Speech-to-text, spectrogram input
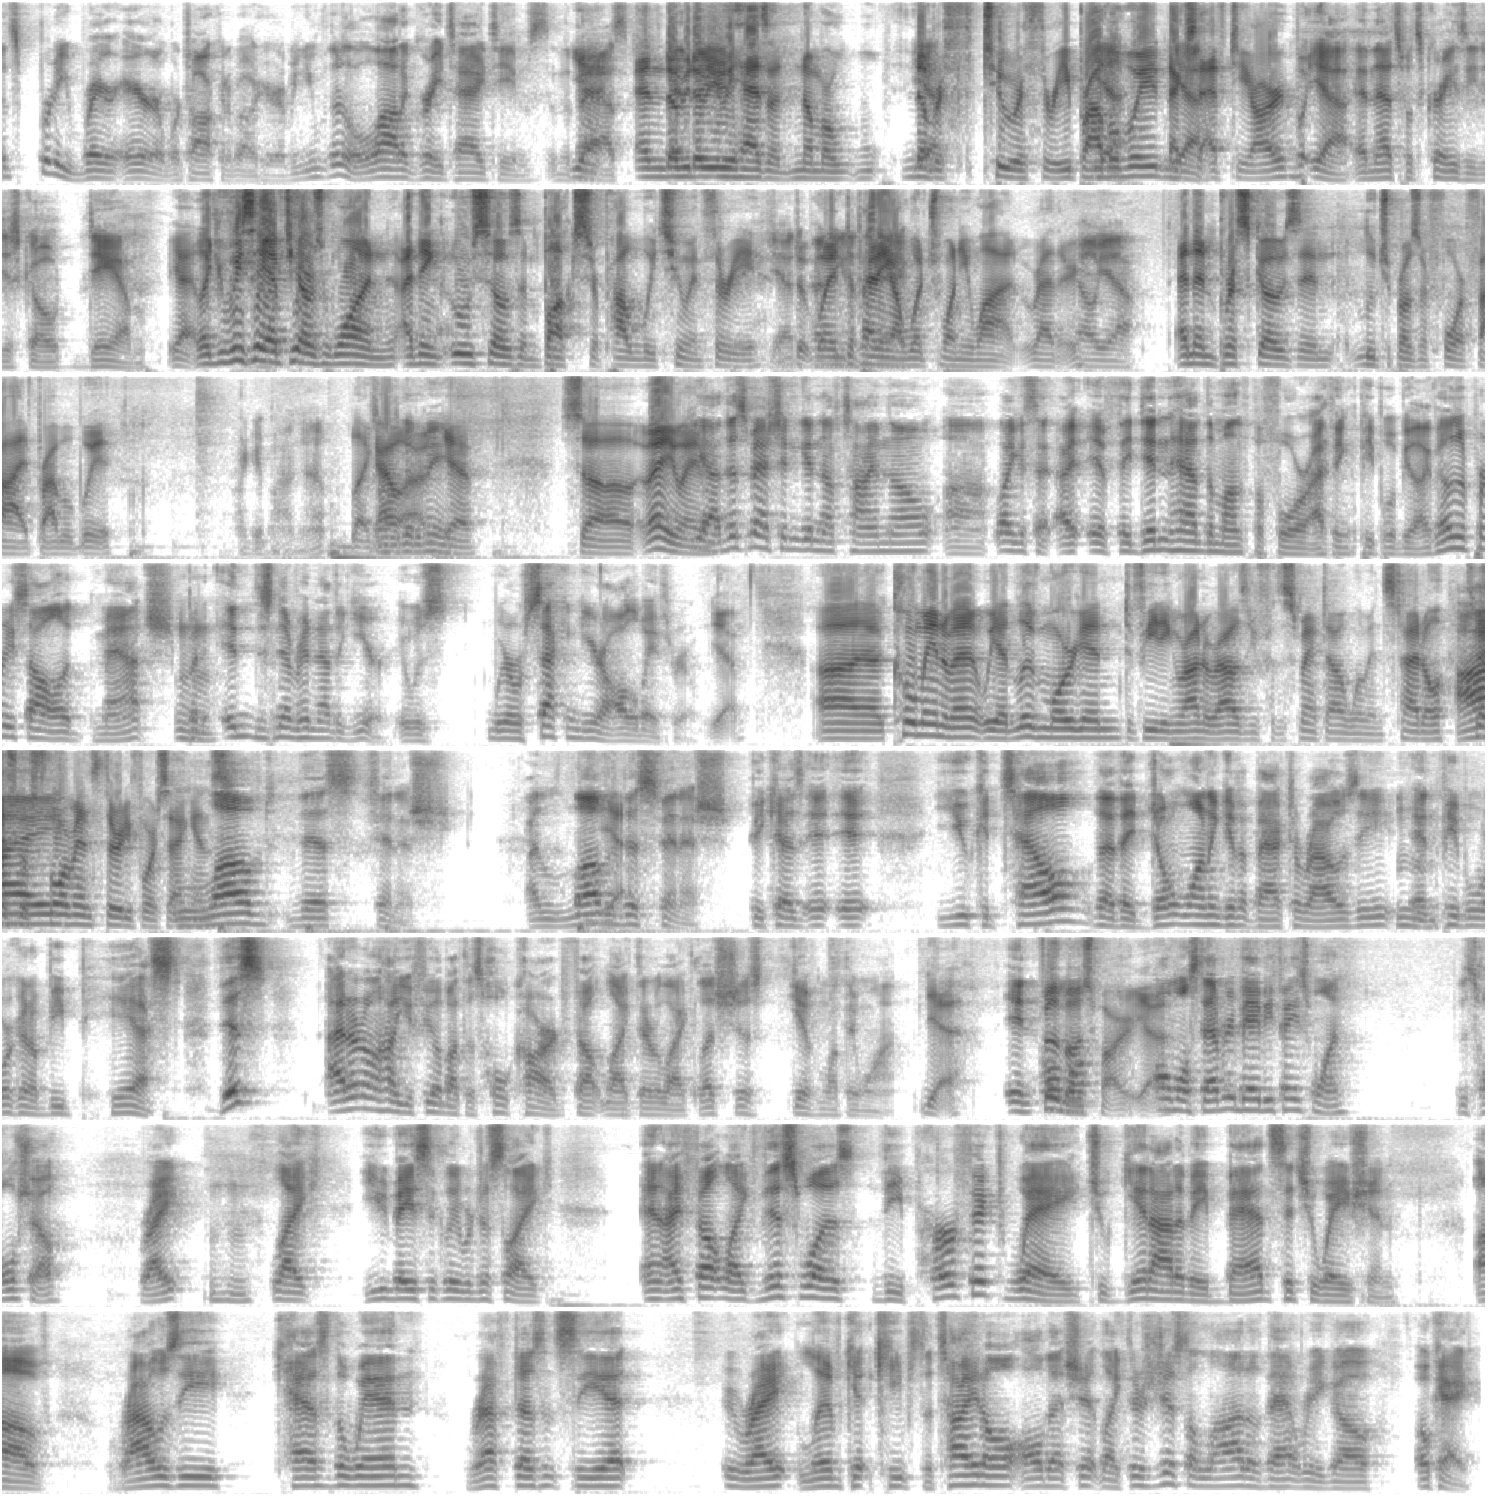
it's pretty rare era we're talking about here. I mean, you, there's a lot of great tag teams in the Yeah, past, and WWE has a number number Yeah. two or three probably next yeah. to FTR. But yeah, and that's what's crazy. Just go, damn. yeah, like if we say FTR's one, I think Usos and Bucks are probably two and three, Yeah, d- depending on on which one you want, rather. Hell yeah, And then Briscoes and Lucha Bros are four or five probably. I get behind that. Like Sounds I, me. yeah. So anyway, Yeah, this match didn't get enough time though. Uh, like I said, I, if they didn't have the month before, I think people would be like, "That was a pretty solid match," but Mm-hmm. it just never hit another gear. It was we were second gear all the way through. Yeah. Uh, co-main event, we had Liv Morgan defeating Ronda Rousey for the SmackDown Women's title. This match was four minutes thirty four seconds. Loved this finish. I loved Yeah. this finish because it, it you could tell that they don't want to give it back to Rousey, Mm-hmm. and people were gonna be pissed. This I don't know how you feel about this whole card. Felt like they were like, let's just give them what they want. Yeah. In For the most part, yeah. Almost every babyface won this whole show, right? Mm-hmm. Like you basically were just like, and I felt like this was the perfect way to get out of a bad situation of Rousey has the win, ref doesn't see it, right? Liv get, keeps the title, all that shit. Like there's just a lot of that where you go, okay,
